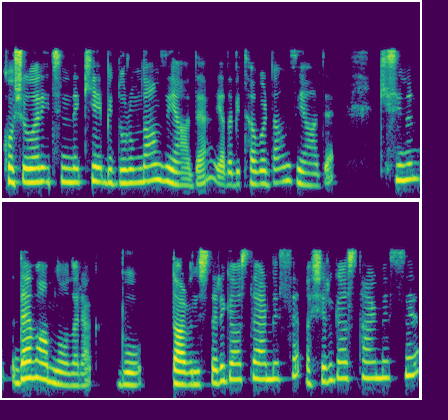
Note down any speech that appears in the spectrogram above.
koşulları içindeki bir durumdan ziyade ya da bir tavırdan ziyade kişinin devamlı olarak bu davranışları göstermesi, aşırı göstermesi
